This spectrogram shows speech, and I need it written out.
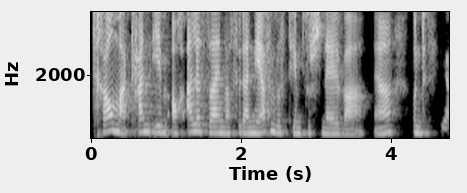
Trauma kann eben auch alles sein, was für dein Nervensystem zu schnell war, ja? Und ja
